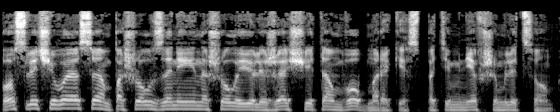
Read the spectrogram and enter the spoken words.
После чего я сам пошел за ней и нашел ее лежащей там в обмороке с потемневшим лицом.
